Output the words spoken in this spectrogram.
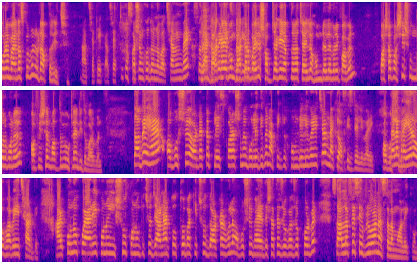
করে মাইনাস করবেন ওটা আপনার ইচ্ছে। আচ্ছা ঠিক আছে। অসংখ্য ধন্যবাদ শামিম ভাই। ঢাকা এবং ঢাকার বাইরে সব জায়গায় আপনারা চাইলে হোম ডেলিভারি পাবেন। পাশাপাশি সুন্দরবনের অফিসের মাধ্যমে উঠায় নিতে পারবেন। তবে হ্যাঁ অবশ্যই অর্ডারটা প্লেস করার সময় বলে দিবেন আপনি কি হোম ডেলিভারি চান নাকি অফিস ডেলিভারি তাহলে ভাইয়ারা ওভাবেই ছাড়বে। আর কোনো কোয়ারি কোনো ইস্যু কোনো কিছু জানার তথ্য বা কিছু দরকার হলে অবশ্যই ভাইয়াদের সাথে যোগাযোগ করবেন। সো আল্লাহ হাফেজ এভরিওয়ান আসসালামু আলাইকুম।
